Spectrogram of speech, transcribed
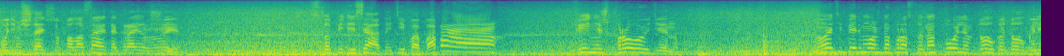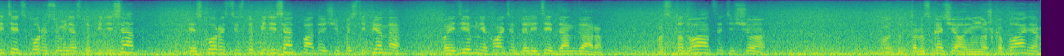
Будем считать, что полоса это край ржи. 150 и типа бабах, финиш пройден. Ну а теперь можно просто над полем долго-долго лететь, скорость у меня 150, и скорости 150 падающей постепенно, по идее мне хватит долететь до ангаров. Вот 120 еще, вот тут раскачал немножко планер,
